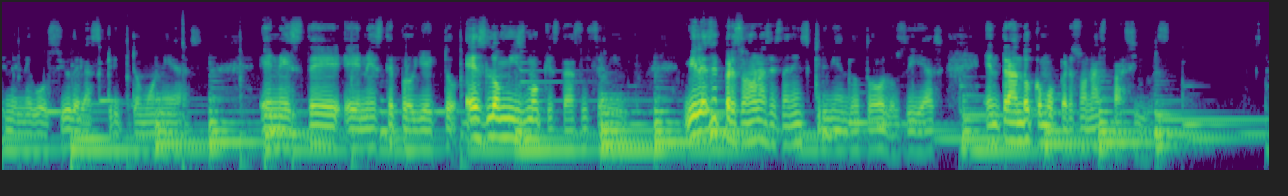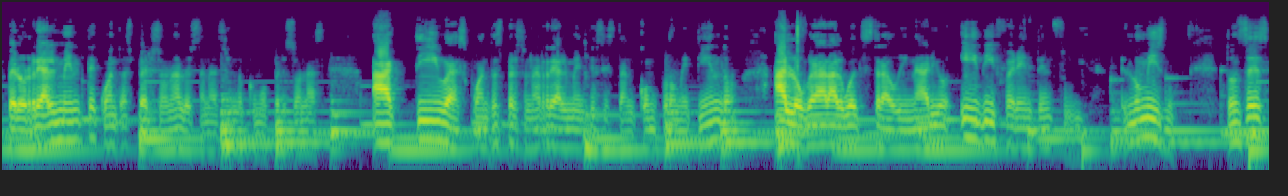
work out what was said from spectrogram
en el negocio de las criptomonedas, en este, en este proyecto. Es lo mismo que está sucediendo. Miles de personas se están inscribiendo todos los días, entrando como personas pasivas. Pero realmente cuántas personas lo están haciendo como personas activas, cuántas personas realmente se están comprometiendo a lograr algo extraordinario y diferente en su vida es lo mismo. Entonces,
